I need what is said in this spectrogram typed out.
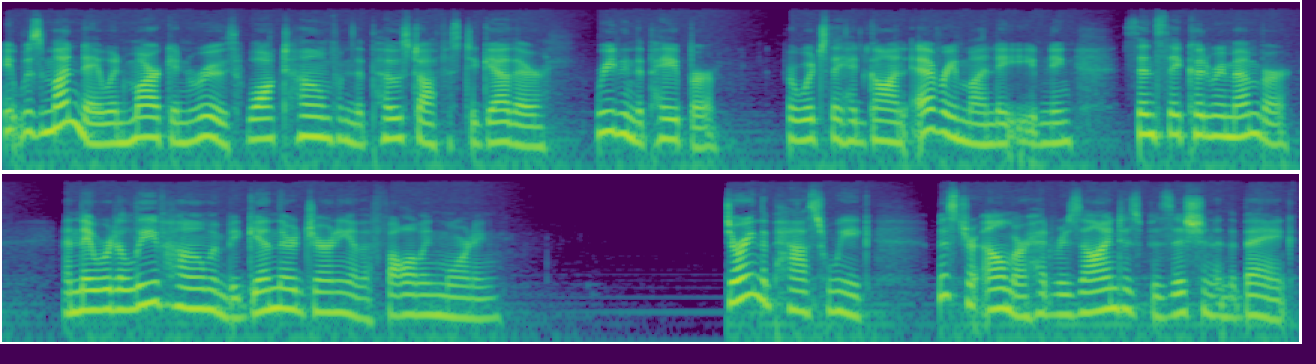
It was Monday when Mark and Ruth walked home from the post office together, reading the paper, for which they had gone every Monday evening since they could remember, and they were to leave home and begin their journey on the following morning. During the past week, Mr. Elmer had resigned his position in the bank,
